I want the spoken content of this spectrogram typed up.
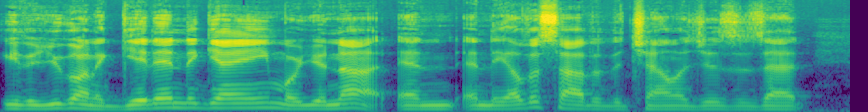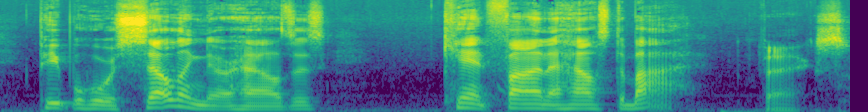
either you're going to get in the game or you're not. And and the other side of the challenge is, is that people who are selling their houses can't find a house to buy. Facts.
